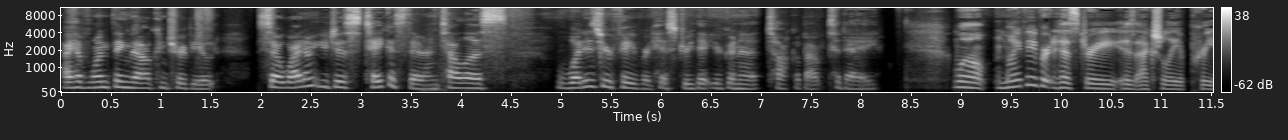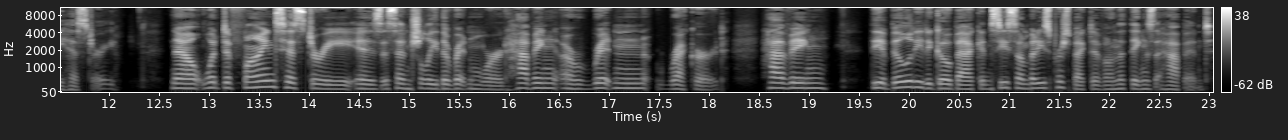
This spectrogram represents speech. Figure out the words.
I have one thing that I'll contribute. So, why don't you just take us there and tell us what is your favorite history that you're going to talk about today? Well, my favorite history is actually a prehistory. Now, what defines history is essentially the written word, having a written record, having the ability to go back and see somebody's perspective on the things that happened.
